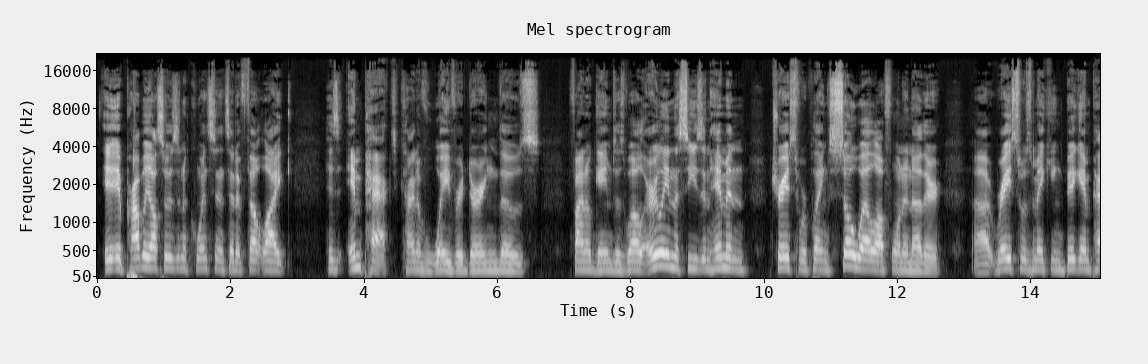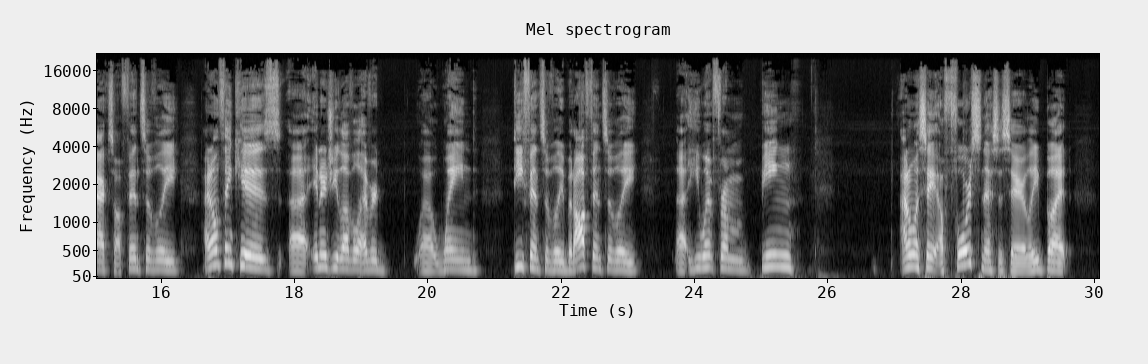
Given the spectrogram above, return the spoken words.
it, it probably also isn't a coincidence that it felt like his impact kind of wavered during those final games as well. Early in the season, him and Trayce were playing so well off one another. Uh, Race was making big impacts offensively. I don't think his uh, energy level ever uh, waned defensively, but offensively, uh, he went from being, I don't want to say a force necessarily, but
